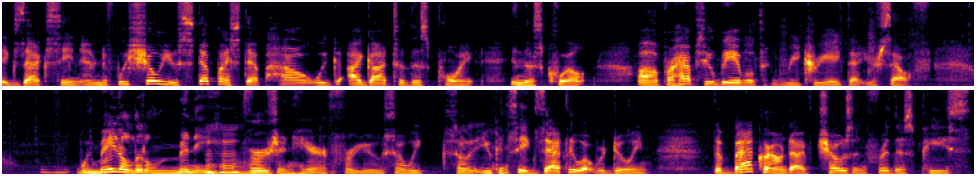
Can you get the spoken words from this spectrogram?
exact scene. And if we show you step by step how we, I got to this point in this quilt, uh, perhaps you'll be able to recreate that yourself. We made a little mini mm -hmm. version here for you so, we, so that you can see exactly what we're doing. The background I've chosen for this piece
